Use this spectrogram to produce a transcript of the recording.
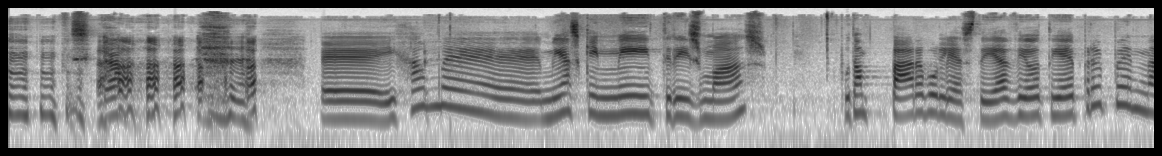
φυσικά. ε, είχαμε μία σκηνή τρεις μας που ήταν πάρα πολύ αστεία, διότι έπρεπε να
